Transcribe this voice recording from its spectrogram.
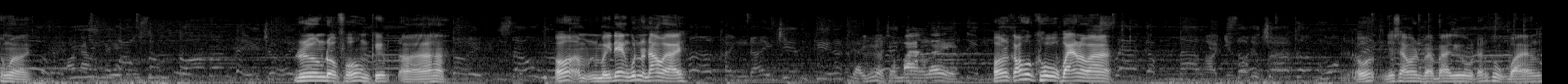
Đúng rồi. Rương đồ phố hồng kim. À ủa mỹ đen quýnh ở đâu vậy? Đánh ở trong bang đây ủa có khu vực bang chưa có được mà ủa như sao anh ba ba kêu đánh khu vực bang?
